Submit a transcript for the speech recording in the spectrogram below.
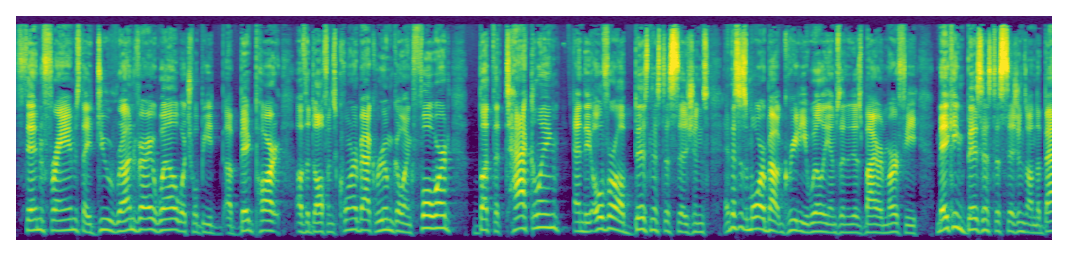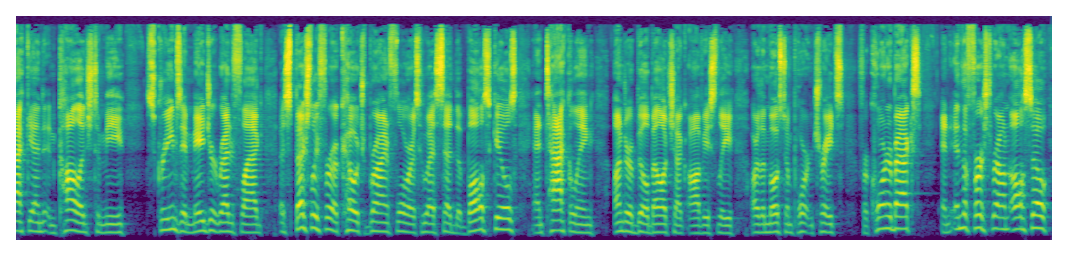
Thin frames, they do run very well, which will be a big part of the Dolphins' cornerback room going forward. But the tackling and the overall business decisions, and this is more about Greedy Williams than it is Byron Murphy, making business decisions on the back end in college to me screams a major red flag, especially for a coach, Brian Flores, who has said that ball skills and tackling under Bill Belichick, obviously, are the most important traits for cornerbacks. And in the first round, also,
